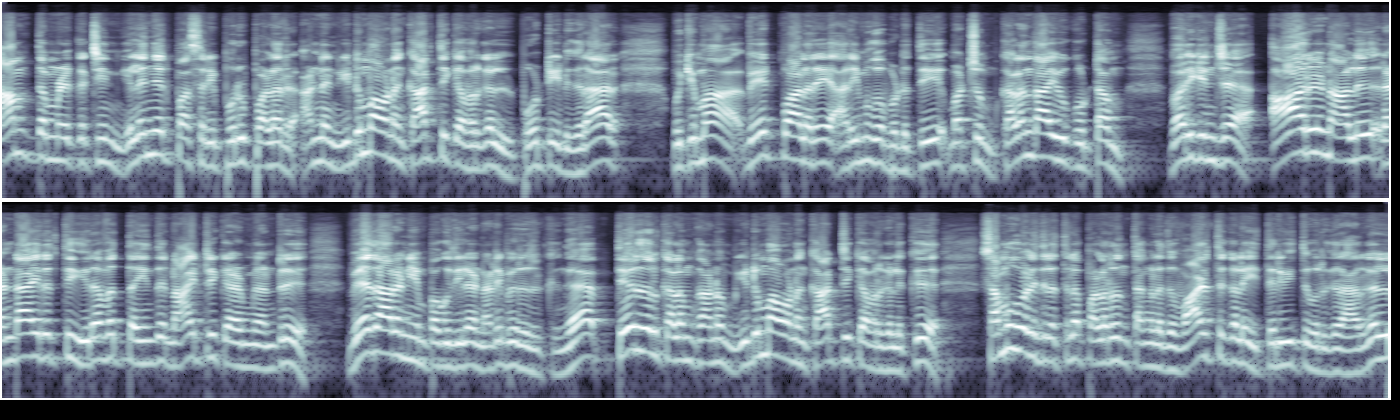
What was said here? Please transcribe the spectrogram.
நாம் தமிழ் கட்சியின் இளைஞர் பாசறை பொறுப்பாளர் அண்ணன் இடுமாவனம் கார்த்திக் அவர்கள் போட்டியிடுகிறார். முக்கியமாக வேட்பாளரை அறிமுகப்படுத்தி மற்றும் கலந்தாய்வு கூட்டம் வருகின்ற ஆறு நாலு ரெண்டாயிரத்தி இருபத்தைந்து ஞாயிற்றுக்கிழமை அன்று வேதாரண்யம் பகுதியில் நடைபெற இருக்குங்க தேர்தல் களம் காணும் இடுமாவனம் கார்த்திக் அவர்களுக்கு சமூக வலைதளத்தில் பலரும் தங்களது வாழ்த்துக்களை தெரிவித்து வருகிறார்கள்.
